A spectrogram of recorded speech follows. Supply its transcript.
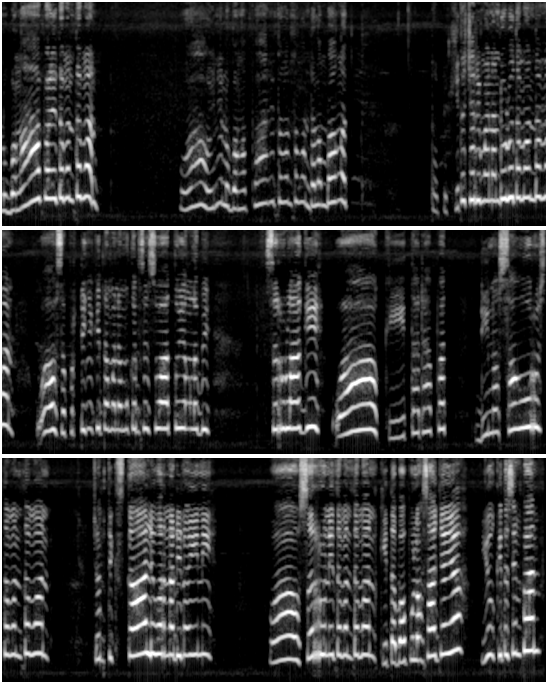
lubang apa nih teman-teman? Wow ini lubang apa nih teman-teman? Dalam banget. Tapi kita cari mainan dulu teman-teman. Wow sepertinya kita menemukan sesuatu yang lebih seru lagi. Wow kita dapat dinosaurus teman-teman. Cantik sekali warna dino ini. Wow seru nih teman-teman. Kita bawa pulang saja ya. Yuk kita simpan.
